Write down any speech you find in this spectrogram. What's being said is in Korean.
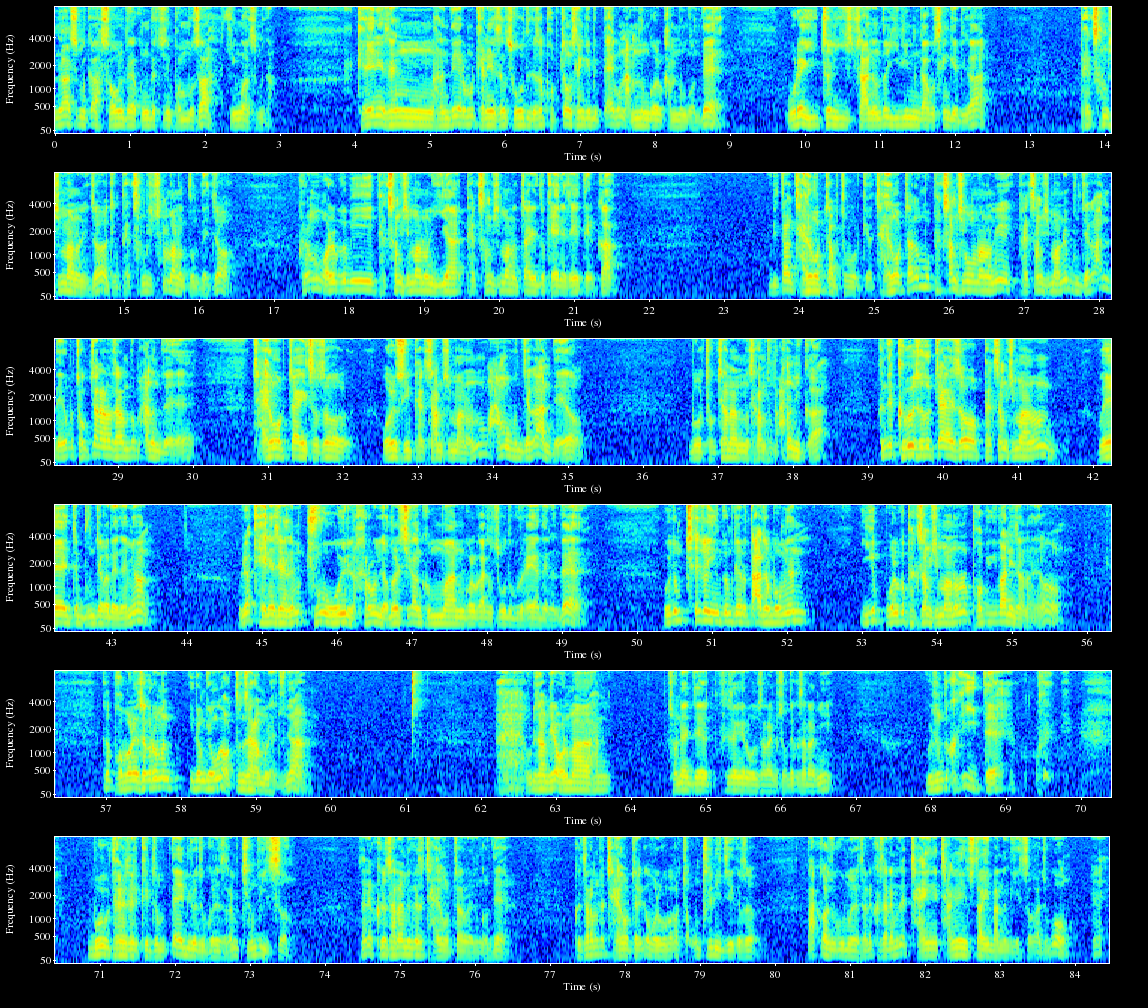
안녕하십니까. 서울대 공대 출신 법무사 김구환습니다. 개인위생 하는데 여러분 개인위생 소득에서 법정 생계비 빼고 남는 걸 갚는 건데 올해 2024년도 1인 가구 생계비가 130만 원이죠. 지금 133만 원 돈 되죠. 그럼 월급이 130만 원 이하 130만 원짜리도 개인위생이 될까 일단 자영업자부터 볼게요. 자영업자는 뭐 135만 원이 130만 원이 문제가 안 돼요. 뭐 적자 나는 사람도 많은데 자영업자에 있어서 월 수입 130만 원은 뭐 아무 문제가 안 돼요. 뭐 적자 나는 사람도 많으니까. 근데 급여소득자에서 130만 원은 왜 이제 문제가 되냐면 우리가 개인의 생활하려면 주 5일 하루 8시간 근무한 걸 가지고 소득을 해야 되는데 요즘 최저임금제로 따져보면 이게 월급 130만 원은 법 위반이잖아요. 그 법원에서 그러면 이런 경우에 어떤 사람을 해주냐? 에, 우리 사람들이 얼마 한 전에 이제 회생회로 온 사람이 있었는데 그 사람이 요즘도 그게 있대. 목욕탕에서 이렇게 좀 떼밀어주고 그런 사람이 지금도 있어. 그래서 그 사람이 그래서 자영업자로 하는 건데 그 사람은 자영업자니까 월급하고 조금 틀리지. 그래서 닦아주고 뭐 하잖아요. 그 사람한테 장애, 장애인 수당이 받는 게 있어가지고 예?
